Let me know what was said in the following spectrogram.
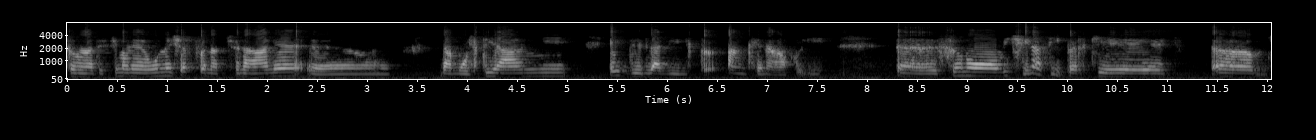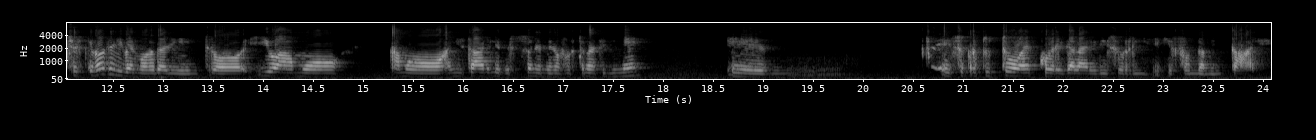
Sono una testimone UNICEF nazionale eh, da molti anni e della LILT anche Napoli. Eh, sono vicina sì perché eh, certe cose ti vengono da dentro. Io amo, amo aiutare le persone meno fortunate di me e, e soprattutto ecco, regalare dei sorrisi che è fondamentale.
